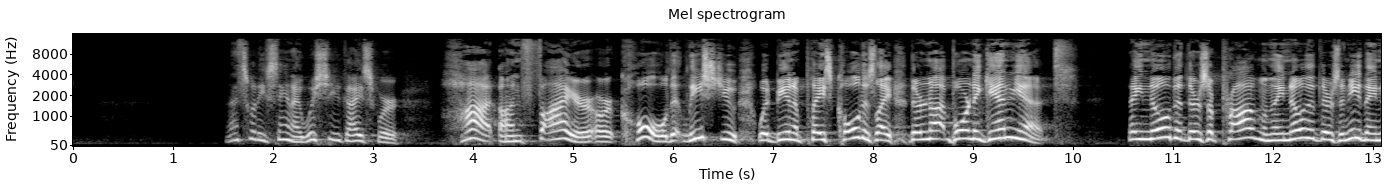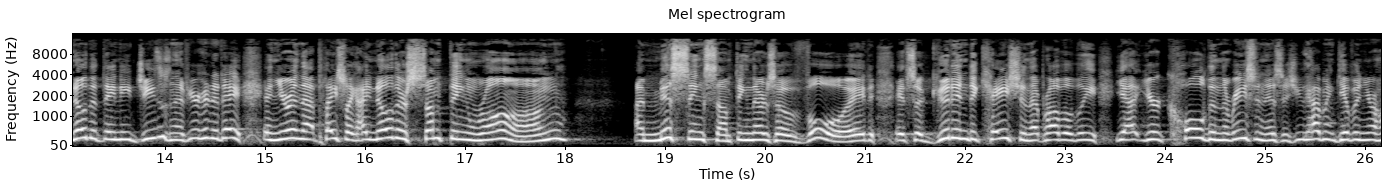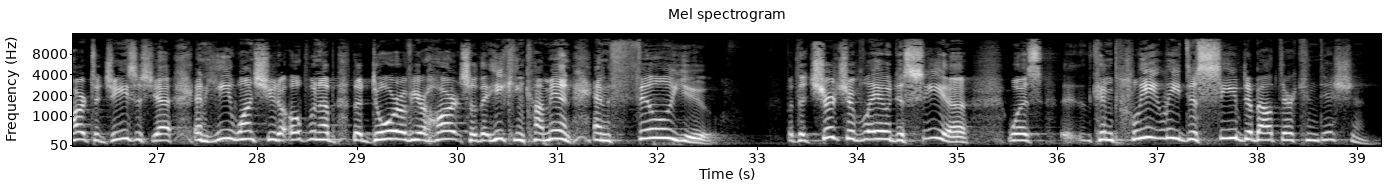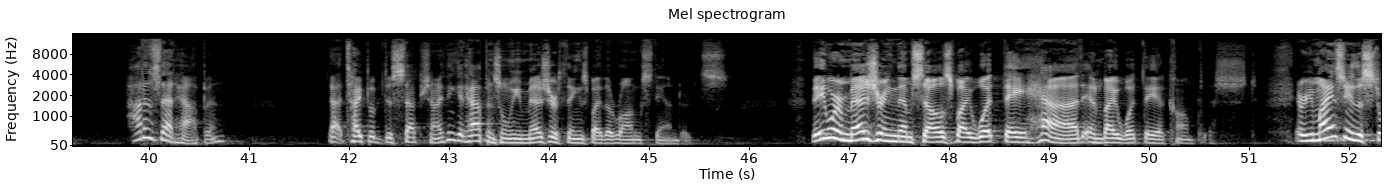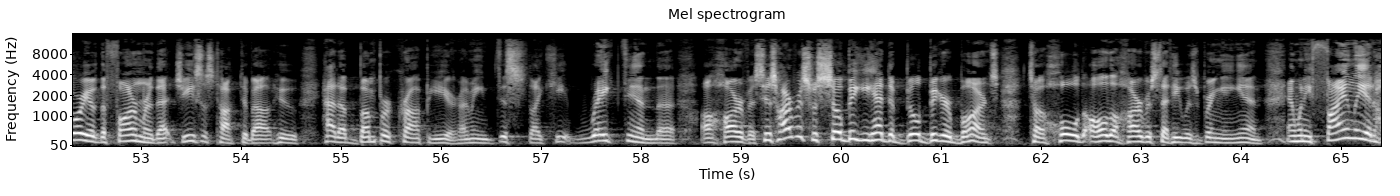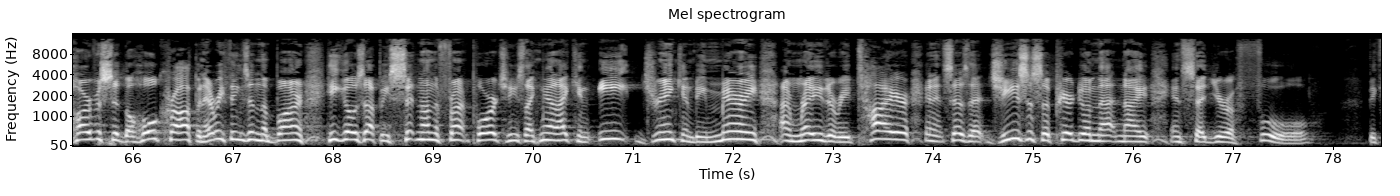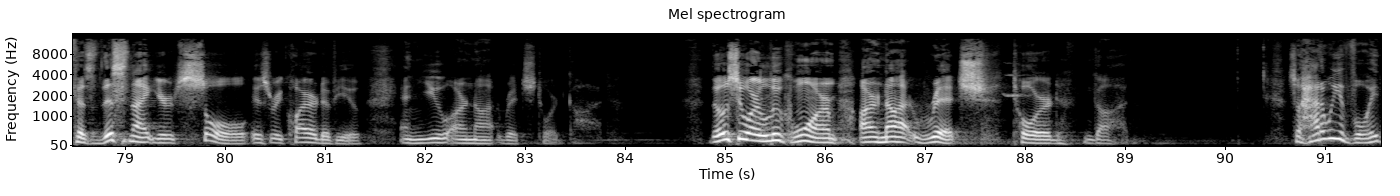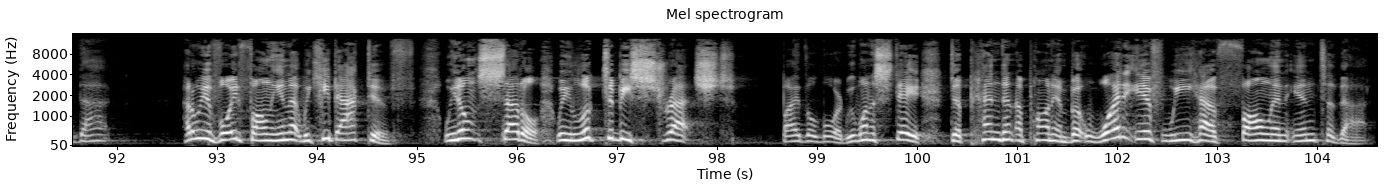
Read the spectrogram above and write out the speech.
And that's what he's saying. I wish you guys were hot, on fire, or cold, at least you would be in a place cold is like they're not born again yet. They know that there's a problem. They know that there's a need. They know that they need Jesus. And if you're here today and you're in that place, like, I know there's something wrong. I'm missing something. There's a void. It's a good indication that probably, yeah, you're cold. And the reason is, is you haven't given your heart to Jesus yet. And He wants you to open up the door of your heart so that He can come in and fill you. But the church of Laodicea was uh, completely deceived about their condition. How does that happen? That type of deception. I think it happens when we measure things by the wrong standards. They were measuring themselves by what they had and by what they accomplished. It reminds me of the story of the farmer that Jesus talked about who had a bumper crop year. I mean, just like he raked in the, a harvest. His harvest was so big he had to build bigger barns to hold all the harvest that he was bringing in. And when he finally had harvested the whole crop and everything's in the barn, he goes up, he's sitting on the front porch and he's like, man, I can eat, drink, and be merry. I'm ready to retire. And it says that Jesus appeared to him that night and said, you're a fool because this night your soul is required of you, and you are not rich toward God. Those who are lukewarm are not rich toward God. So, how do we avoid that? How do we avoid falling in that? We keep active. We don't settle. We look to be stretched by the Lord. We want to stay dependent upon Him. But what if we have fallen into that?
